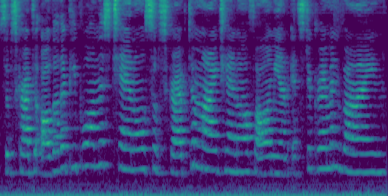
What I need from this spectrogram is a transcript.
Subscribe to all the other people on this channel. Subscribe to my channel. Follow me on Instagram and Vine.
